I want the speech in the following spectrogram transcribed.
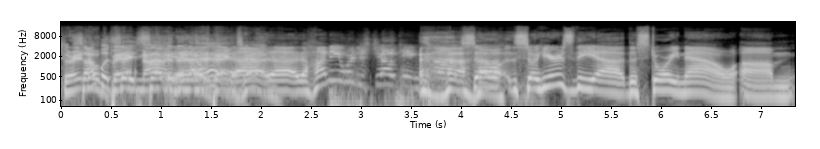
there ain't Some no would say nine, seven there and ain't a no half. bang ten. Uh, uh, honey, we're just joking. Uh, so, so here's the uh, the story now. Um,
